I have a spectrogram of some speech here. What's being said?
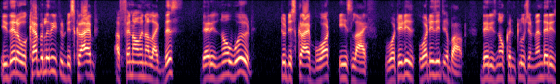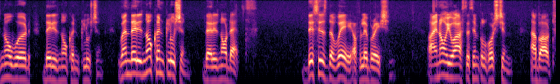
Is there a vocabulary to describe a phenomena like this? There is no word to describe what is life, what it is… what is it about. There is no conclusion. When there is no word, there is no conclusion. When there is no conclusion, there is no death. This is the way of liberation. I know you asked a simple question about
